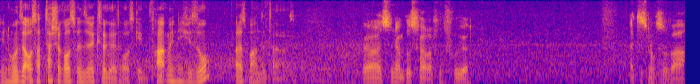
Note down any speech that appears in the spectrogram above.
Den holen sie aus der Tasche raus, wenn sie Wechselgeld rausgeben. Frag mich nicht wieso, aber das machen sie teilweise. Ja, es sind dann Busfahrer von früher. Als es noch so war.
